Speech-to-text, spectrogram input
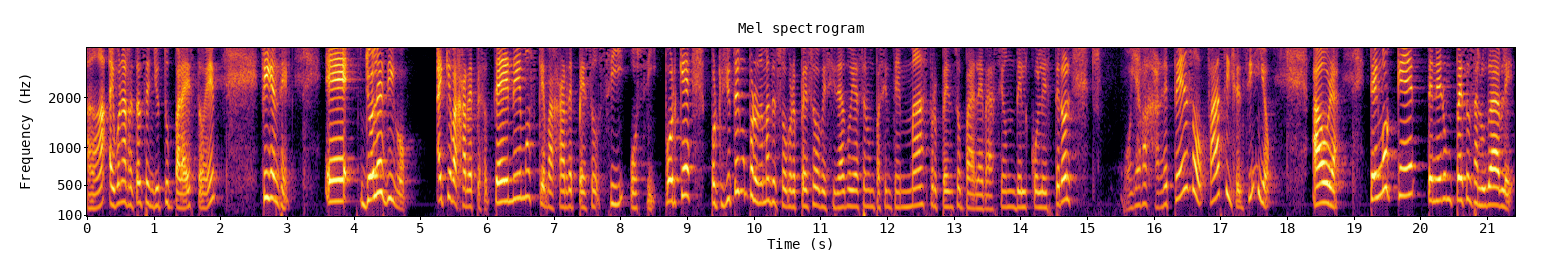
Ah, hay buenas recetas en YouTube para esto, ¿eh? Fíjense, eh, yo les digo, hay que bajar de peso. Tenemos que bajar de peso sí o sí. ¿Por qué? Porque si yo tengo problemas de sobrepeso obesidad, voy a ser un paciente más propenso para la elevación del colesterol. voy a bajar de peso. Fácil, sencillo. Ahora, ¿tengo que tener un peso saludable?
